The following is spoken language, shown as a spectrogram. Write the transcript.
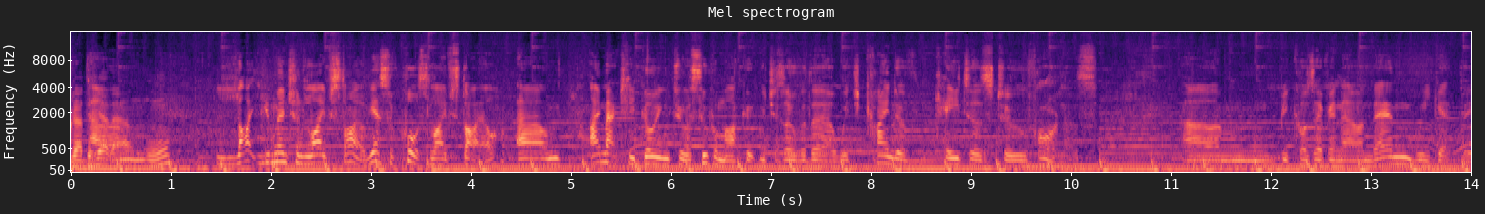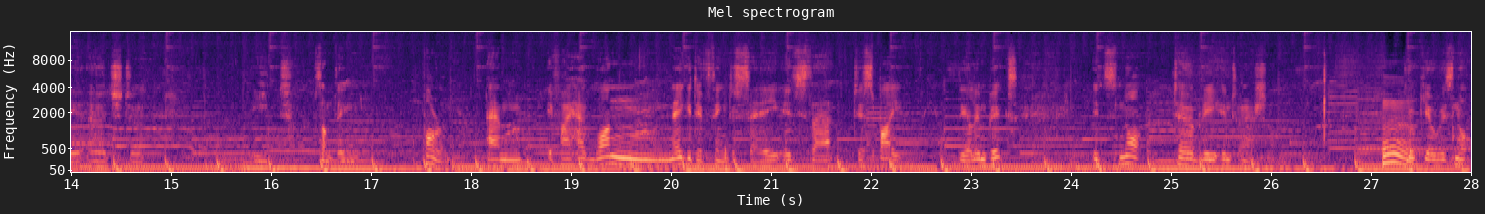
Glad to hear that. Um, Mhm. Like you mentioned lifestyle. Yes, of course, lifestyle. Um, I'm actually going to a supermarket which is over there, which kind of caters to foreigners. Um, because every now and then we get the urge to eat something foreign. And if I had one negative thing to say, it's that despite the Olympics, it's not terribly international. Tokyo is not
